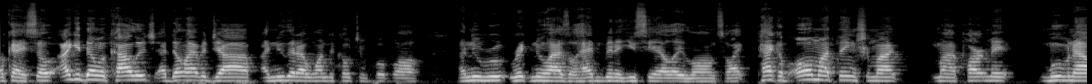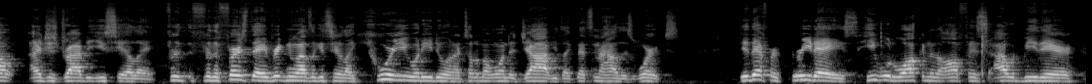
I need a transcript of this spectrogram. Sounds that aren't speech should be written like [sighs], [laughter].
Okay, so I get done with college. I don't have a job. I knew that I wanted to coach in football. I knew Rick Neuheisel hadn't been at UCLA long, so I pack up all my things from my my apartment, moving out. I just drive to UCLA for for the first day. Rick Neuheisel gets here like, "Who are you? What are you doing?" I told him I wanted a job. He's like, "That's not how this works." Did that for three days. He would walk into the office. I would be there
